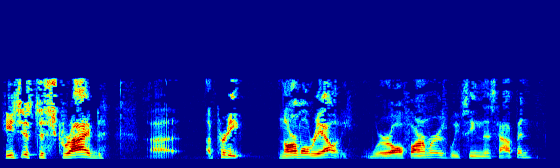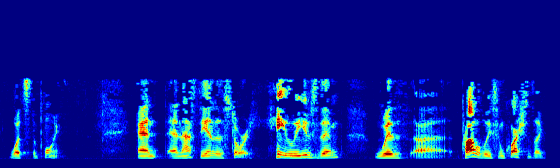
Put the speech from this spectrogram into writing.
He's just described uh, a pretty normal reality. We're all farmers. We've seen this happen. What's the point? And and that's the end of the story. He leaves them with uh, probably some questions like,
